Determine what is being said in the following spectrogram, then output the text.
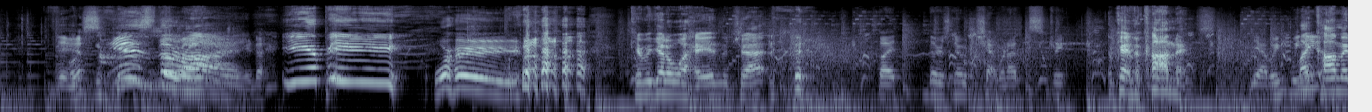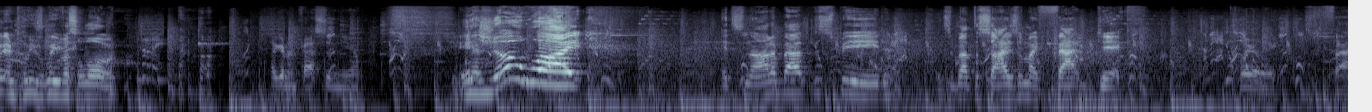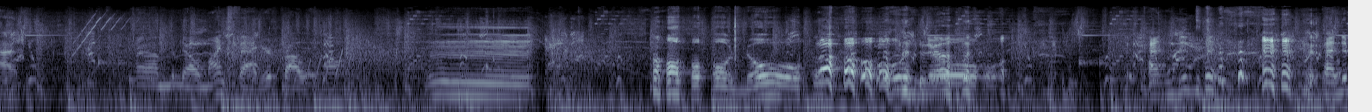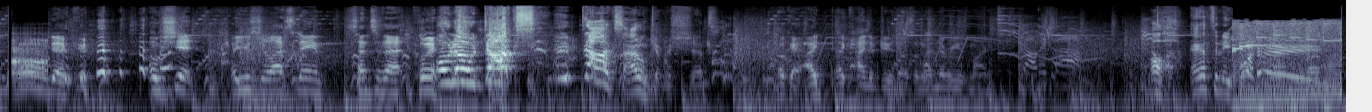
This Is the ride. ride. Yippee! Wahey! Can we get a wahey in the chat? but there's no chat. We're not stream. okay, the comments. Yeah, we, we Like, comment, and please leave us alone. I can run faster than you. You know what? It's not about the speed. It's about the size of my fat dick. Clearly. It's Fat. Um, no, mine's fat. You're probably wrong. Mmm. Oh, no. Oh no! Patented, patented dick. Oh shit! I used your last name. Censor that quick. Oh no, docs! Docs! I don't give a shit. Okay, I, I kind of do those, and I never use mine. Oh, Anthony. Wahey!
